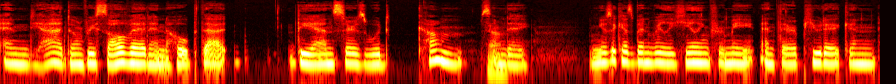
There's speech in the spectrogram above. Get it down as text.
and yeah, don't resolve it and hope that the answers would come someday. Yeah. Music has been really healing for me and therapeutic and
